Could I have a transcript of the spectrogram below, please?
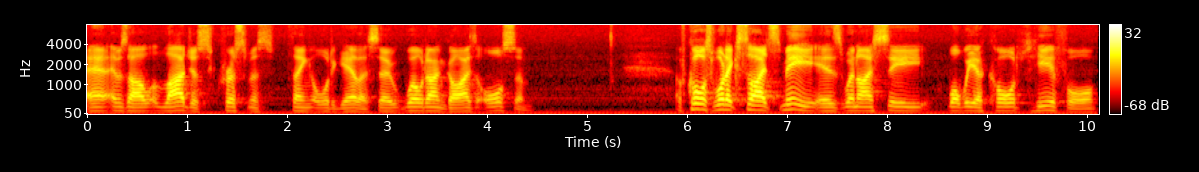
And it was our largest Christmas thing altogether. So well done, guys. Awesome. Of course, what excites me is when I see what we are called here for.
